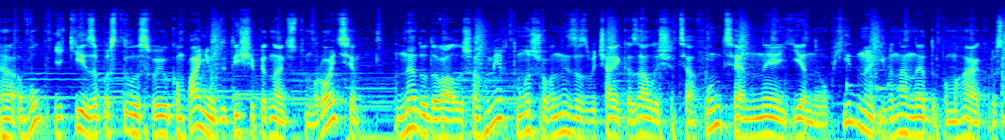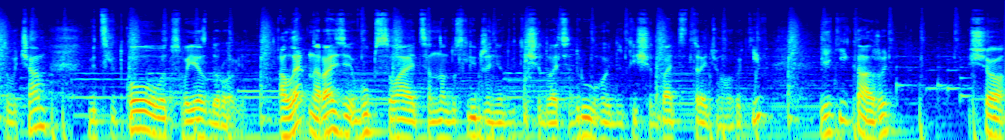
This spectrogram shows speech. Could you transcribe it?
Е, ВУП, які запустили свою компанію у 2015 році, не додавали шагомір, тому що вони зазвичай казали, що ця функція не є необхідною і вона не допомагає користувачам відслідковувати своє здоров'я. Але наразі ВУП ссилається на дослідження 2022 і 2023 років, які кажуть, що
